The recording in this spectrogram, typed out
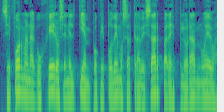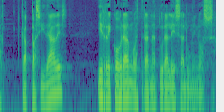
se forman agujeros en el tiempo que podemos atravesar para explorar nuevas capacidades y recobrar nuestra naturaleza luminosa.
